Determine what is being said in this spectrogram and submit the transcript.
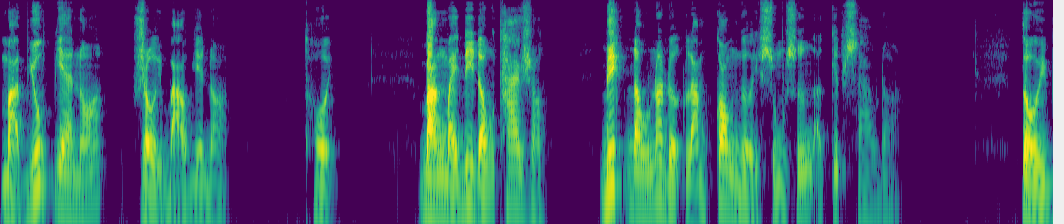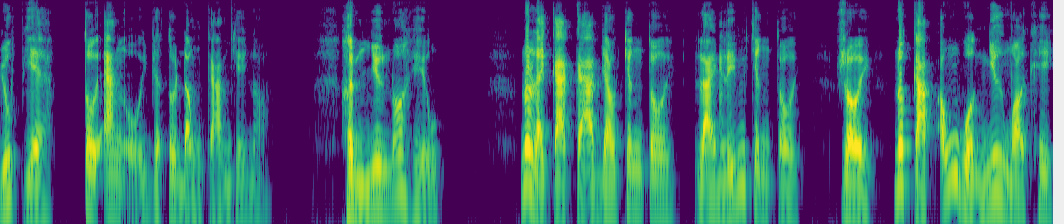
mà vuốt ve nó, rồi bảo với nó. Thôi, bạn mày đi đầu thai rồi. Biết đâu nó được làm con người sung sướng ở kiếp sau đó. Tôi vuốt ve, tôi an ủi và tôi đồng cảm với nó. Hình như nó hiểu nó lại cạ cạ vào chân tôi, lại liếm chân tôi, rồi nó cạp ống quần như mọi khi.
